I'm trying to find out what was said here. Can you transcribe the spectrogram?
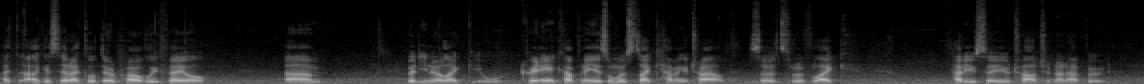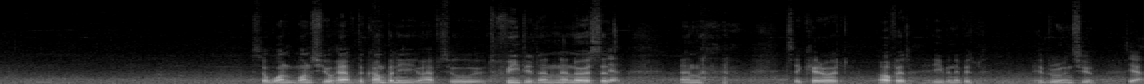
I th- like I said, I thought they would probably fail. Um, but you know, like creating a company is almost like having a child. So it's sort of like, how do you say your child should not have food? So one, once you have the company, you have to, to feed it and, and nurse it Yeah. and take care of it, of it, even if it, it ruins you. Yeah.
